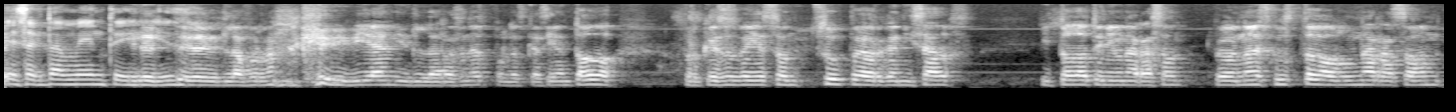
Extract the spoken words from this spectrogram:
sé exactamente. Y de, de la forma en la que vivían y de las razones por las que hacían todo. Porque esos güeyes son súper organizados. Y todo tenía una razón. Pero no es justo una razón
